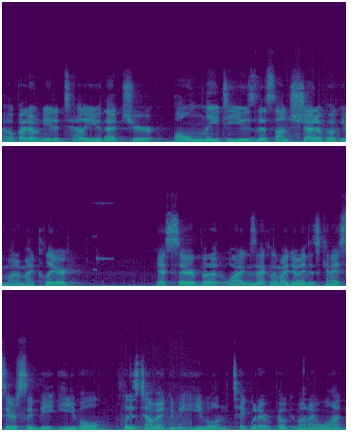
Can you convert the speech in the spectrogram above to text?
I hope I don't need to tell you that you're only to use this on Shadow Pokemon. Am I clear? Yes, sir, but why exactly am I doing this? Can I seriously be evil? Please tell me I can be evil and take whatever Pokemon I want.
